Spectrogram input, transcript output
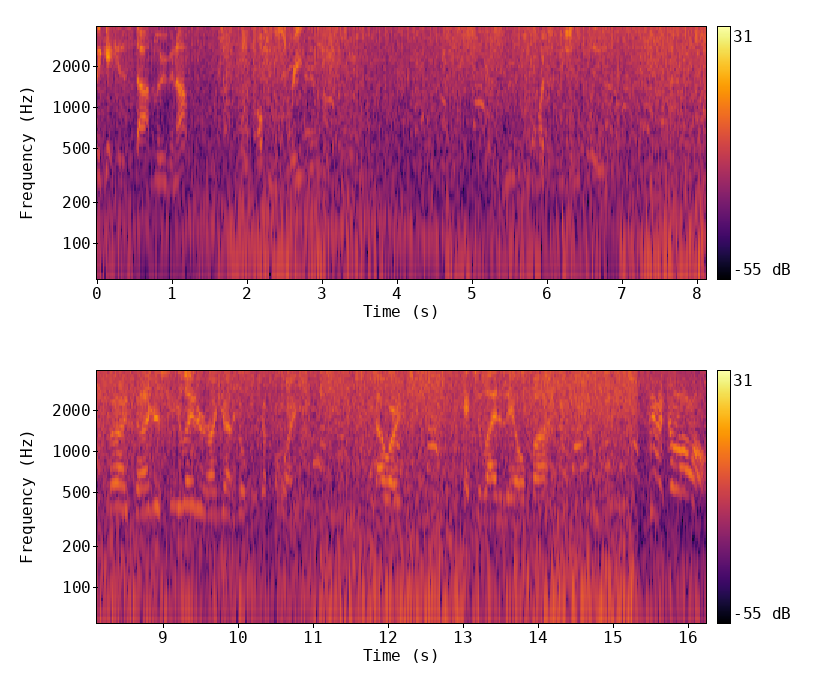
I'm gonna get you to start moving up. Obvious reasons. Move to my position, please. Alright, Tiger, see you later. I gotta go pick up my wife. No worries. Catch you later there, old fart. Give it your all!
